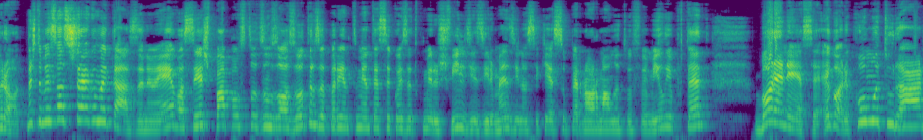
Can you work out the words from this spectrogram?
Pronto, mas também só se estraga uma casa, não é? Vocês papam-se todos uns aos outros, aparentemente essa coisa de comer os filhos e as irmãs e não sei o que é super normal na tua família, portanto, bora nessa! Agora, como aturar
